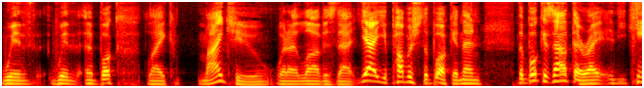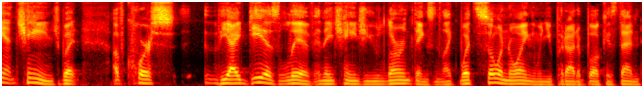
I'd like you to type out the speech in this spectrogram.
with with a book like my two, what I love is that yeah, you publish the book and then the book is out there, right? You can't change, but of course the ideas live and they change you. Learn things. And like what's so annoying when you put out a book is then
